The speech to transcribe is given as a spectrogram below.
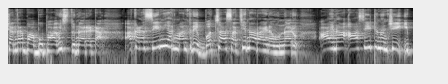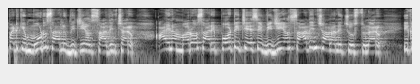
చంద్రబాబు భావిస్తున్నారట. అక్కడ సీనియర్ మంత్రి బొత్స సత్యనారాయణ ఉన్నారు. ఆయన ఆ సీటు నుంచి ఇప్పటికి మూడు సార్లు విజయం సాధించారు. ఆయన మరోసారి పోటీ చేసి విజయం సాధించాలని చూస్తున్నారు. ఇక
